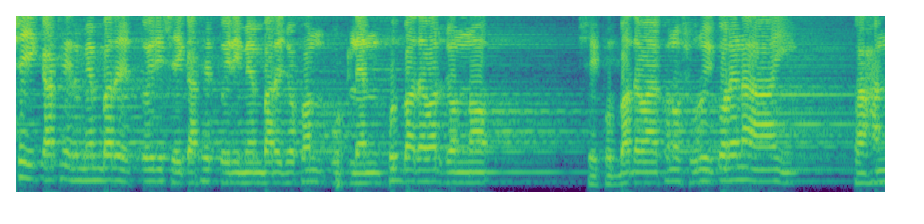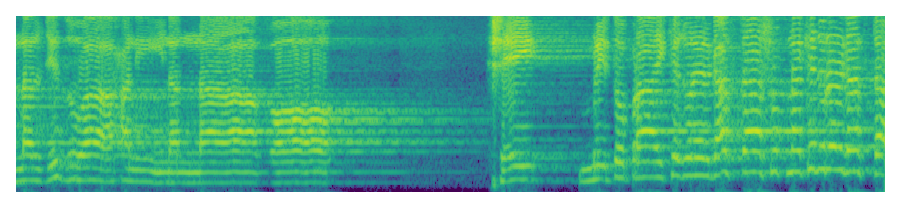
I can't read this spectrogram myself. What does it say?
সেই কাঠের মেম্বারের তৈরি, সেই কাঠের তৈরি মেম্বারে যখন উঠলেন দেওয়ার জন্য, সেই দেওয়া এখনও শুরুই করে নাই। সেই মৃত প্রায় খেজুরের গাছটা, শুকনা খেজুরের গাছটা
